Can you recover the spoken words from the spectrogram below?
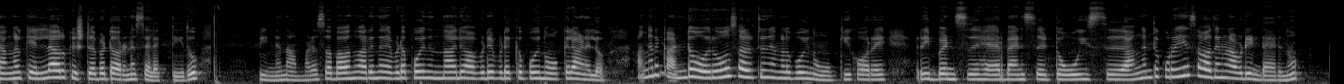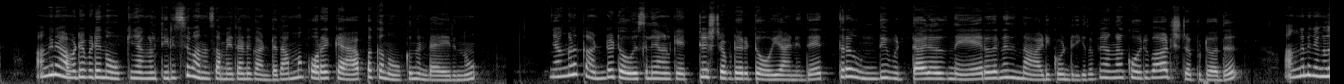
ഞങ്ങൾക്ക് എല്ലാവർക്കും ഇഷ്ടപ്പെട്ട ഒരെണ്ണം സെലക്ട് ചെയ്തു. പിന്നെ നമ്മുടെ സ്വഭാവം എന്ന് പറയുന്നത് എവിടെ പോയി നിന്നാലും അവിടെ ഇവിടെയൊക്കെ പോയി നോക്കലാണല്ലോ. അങ്ങനെ കണ്ട ഓരോ സ്ഥലത്തും ഞങ്ങൾ പോയി നോക്കി. കുറേ റിബൺസ് ഹെയർ ബാൻഡ്സ് ടോയ്സ് അങ്ങനത്തെ കുറേ സാധനങ്ങൾ അവിടെ ഉണ്ടായിരുന്നു. അങ്ങനെ അവിടെ ഇവിടെ നോക്കി ഞങ്ങൾ തിരിച്ചു വന്ന സമയത്താണ് കണ്ടത്. അമ്മ കുറേ ക്യാപ്പൊക്കെ നോക്കുന്നുണ്ടായിരുന്നു. ഞങ്ങൾ കണ്ട ടോയ്സിൽ ഞങ്ങൾക്ക് ഏറ്റവും ഇഷ്ടപ്പെട്ട ഒരു ടോയ് ആണിത്. എത്ര ഉന്തി വിട്ടാലും അത് നേരെ തന്നെ നിന്ന് ആടിക്കൊണ്ടിരിക്കുന്നു. അപ്പോൾ ഞങ്ങൾക്ക് ഒരുപാട് ഇഷ്ടപ്പെട്ടു അത്. അങ്ങനെ ഞങ്ങൾ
